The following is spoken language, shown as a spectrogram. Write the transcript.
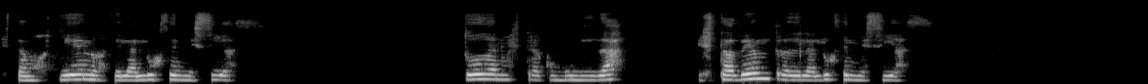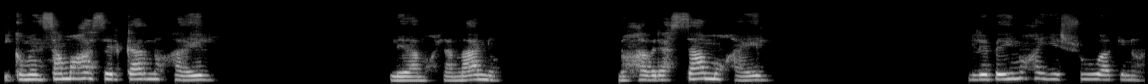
Estamos llenos de la luz del Mesías toda nuestra comunidad está dentro de la luz del Mesías. Y comenzamos a acercarnos a Él. Le damos la mano, nos abrazamos a Él y le pedimos a Yeshua que nos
